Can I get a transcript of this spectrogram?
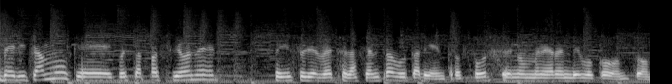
Beh, diciamo che questa passione penso di avercela sempre avuta dentro, forse non me ne rendevo conto.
